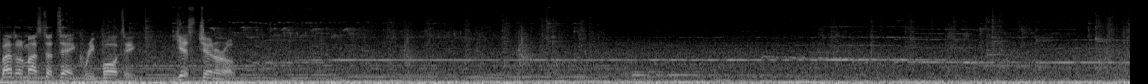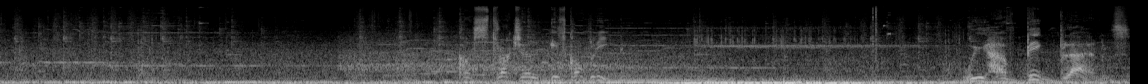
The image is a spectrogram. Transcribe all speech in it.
Battlemaster tank reporting. Yes, General. Construction is complete. We have big plans.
